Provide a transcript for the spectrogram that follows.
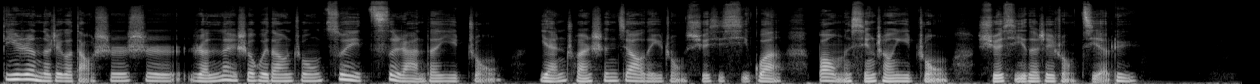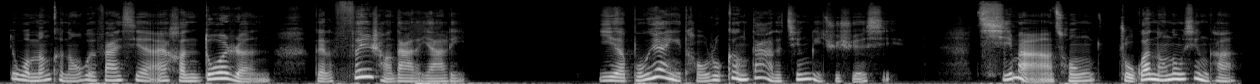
第一任的这个导师是人类社会当中最自然的一种。言传身教的一种学习习惯，帮我们形成一种学习的这种节律。就我们可能会发现，哎，很多人给了非常大的压力，也不愿意投入更大的精力去学习。起码从主观能动性看，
